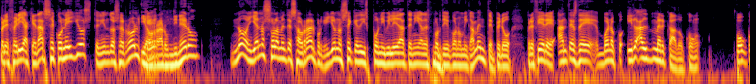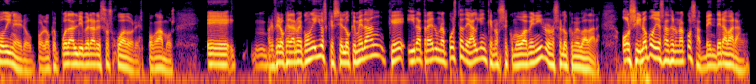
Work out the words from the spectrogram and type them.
Prefería quedarse con ellos teniendo ese rol y que- ahorrar un dinero. No, ya no solamente es ahorrar, porque yo no sé qué disponibilidad tenía el Sporting económicamente, pero prefiere antes de, bueno, ir al mercado con poco dinero, por lo que puedan liberar esos jugadores, pongamos. eh, prefiero quedarme con ellos, que sé lo que me dan, que ir a traer una apuesta de alguien que no sé cómo va a venir o no sé lo que me va a dar. O si no, podías hacer una cosa, vender a Barán.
